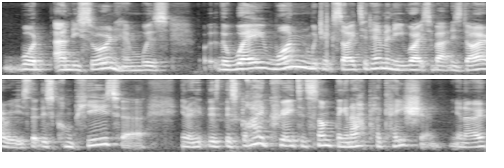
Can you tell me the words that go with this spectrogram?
what Andy saw in him was the way, one, which excited him, and he writes about in his diaries, that this computer, you know, this, this guy had created something, an application, you know,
